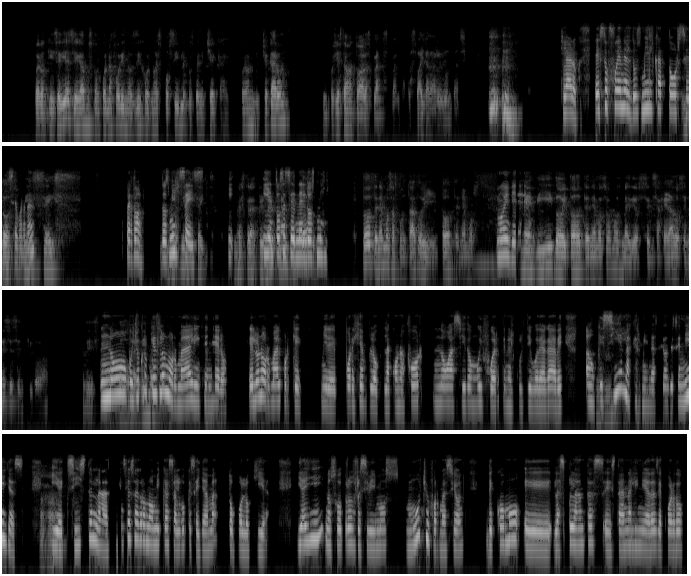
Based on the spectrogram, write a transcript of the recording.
fueron 15 días, llegamos con CONAFOR y nos dijo, no es posible, pues ven y checa. Y fueron y checaron, y pues ya estaban todas las plantas plantadas, vaya la redundancia. Claro, esto fue en el 2014, dice, ¿verdad? 2006. Perdón, 2006. Y, y entonces en el 2000. todo tenemos apuntado y todo tenemos Muy bien. medido y todo tenemos, somos medios exagerados en ese sentido. Este, no, pues yo creo que es lo normal, ingeniero. Es lo normal porque, mire, por ejemplo, la CONAFOR no ha sido muy fuerte en el cultivo de agave, aunque sí en la germinación de semillas. Y existen las ciencias agronómicas algo que se llama topología. Y ahí nosotros recibimos mucha información de cómo eh, las plantas están alineadas de acuerdo,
